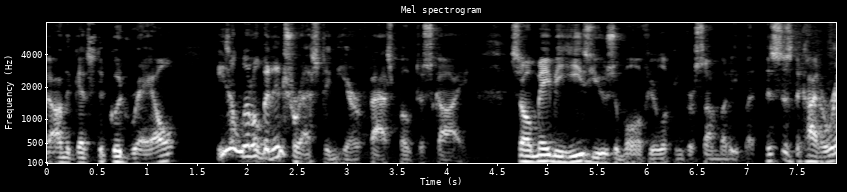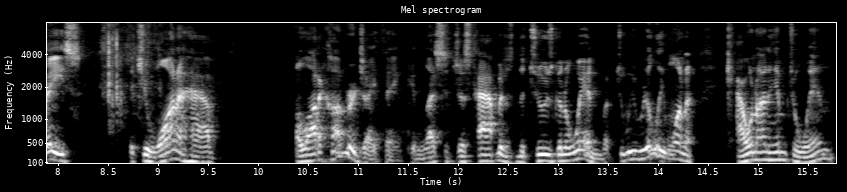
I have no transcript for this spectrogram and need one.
on against a good rail. He's a little bit interesting here, Fast Boat to Sky. So maybe he's usable if you're looking for somebody. But this is the kind of race that you want to have a lot of coverage, I think, unless it just happens the two's going to win. But do we really want to count on him to win?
